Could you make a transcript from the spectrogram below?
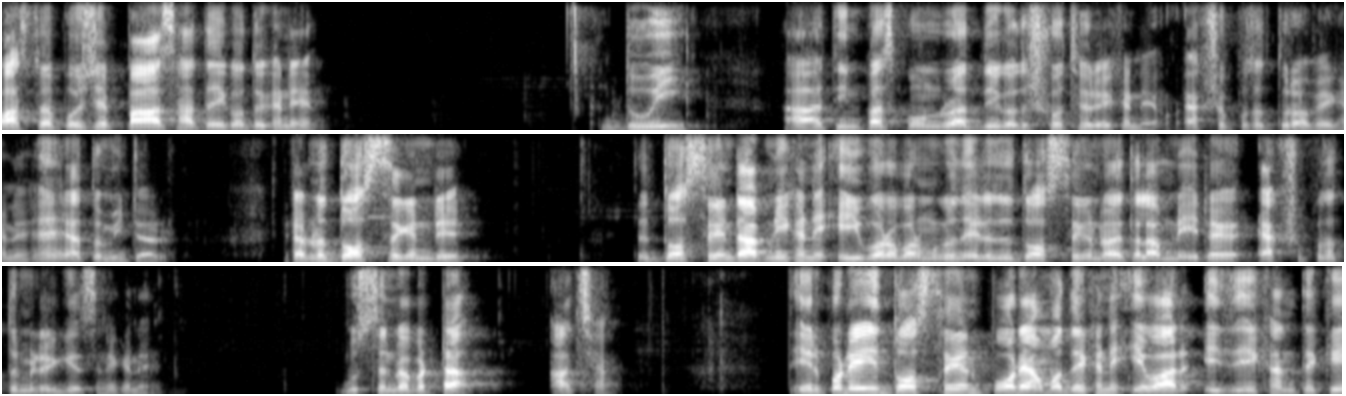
পাঁচ পাঁচ পয়সে পাঁচ হাতে কত এখানে? দুই তিন, পাঁচ, পনেরো আর দুই কত? সতেরো এখানে, একশো পঁচাত্তর হবে এখানে হ্যাঁ এত মিটার। এটা আপনার দশ সেকেন্ডে। তো দশ সেকেন্ডে আপনি এখানে এই বরাবর মনে করেন, এটা যদি দশ সেকেন্ড হয়, তাহলে আপনি এটা একশো পঁচাত্তর মিটার গিয়েছেন এখানে। বুঝছেন ব্যাপারটা? আচ্ছা। এরপরে এই দশ সেকেন্ড পরে আমাদের এখানে এবার এই যে এখান থেকে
